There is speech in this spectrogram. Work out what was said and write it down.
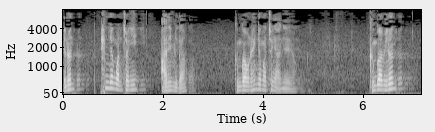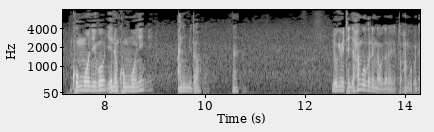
얘는 행정관청이 아닙니다. 금감원은 행정관청이 아니에요. 금감위는 공무원이고 얘는 공무원이 아닙니다. 네. 여기 밑에 이제 한국은행 나오잖아요. 또 한국은행.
